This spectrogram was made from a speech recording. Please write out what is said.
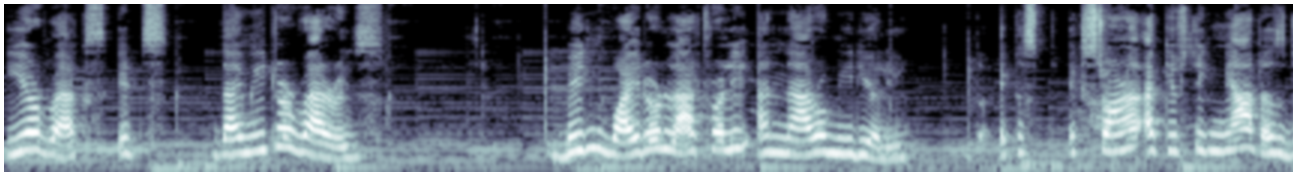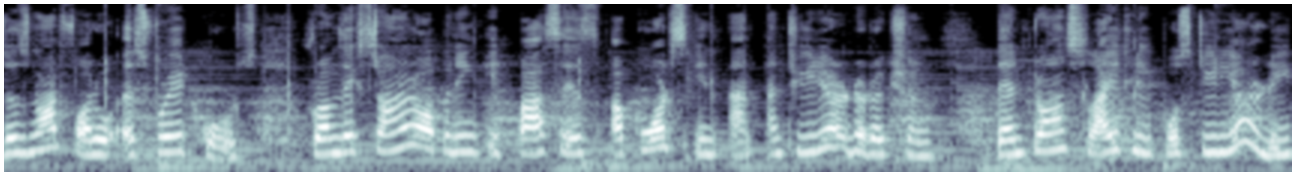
Earwax, its diameter varies, being wider laterally and narrow medially. The external acoustic meatus does not follow a straight course. From the external opening, it passes upwards in an anterior direction, then turns slightly posteriorly,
